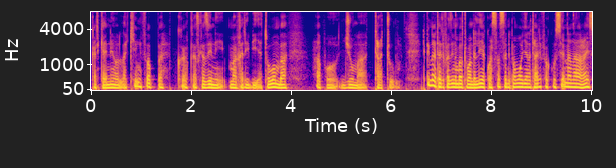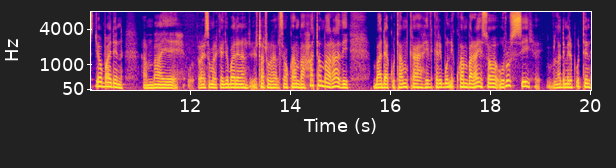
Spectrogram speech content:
katika eneo la Kingthorpe kaskazini magharibi ya Toowoomba hapo Jumatatu. Lakini na taarifa zingine ambazo tumeandalia kwa sasa ni pamoja na taarifa kuhusiana na Rais Joe Biden ambaye rais wa Marekani Joe Biden Jumatatu alisema kwamba hataomba radhi baada ya kutamka hivi karibuni kwamba rais wa Urusi Vladimir Putin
